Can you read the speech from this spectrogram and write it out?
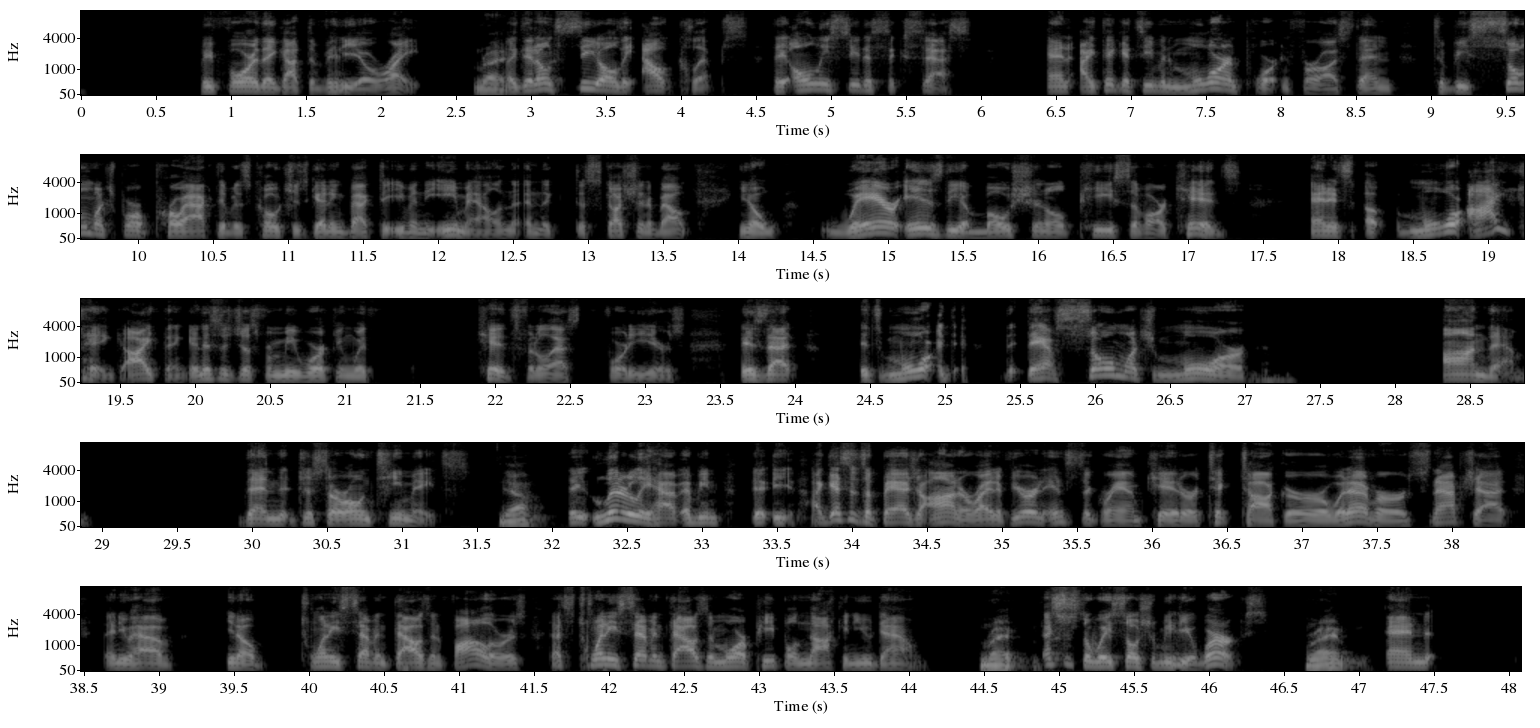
before they got the video right. Right. Like they don't see all the out clips. They only see the success. And I think it's even more important for us than to be so much more proactive as coaches, getting back to even the email and the, and the discussion about, you know, where is the emotional piece of our kids? And it's a, more i think i think and this is just from me working with kids for the last 40 years is that it's more they have so much more on them than just their own teammates. Yeah. They literally have i mean i guess it's a badge of honor right? If you're an instagram kid or a tiktoker or whatever or snapchat and you have you know 27,000 followers that's 27,000 more people knocking you down. Right. That's just the way social media works. Right. And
